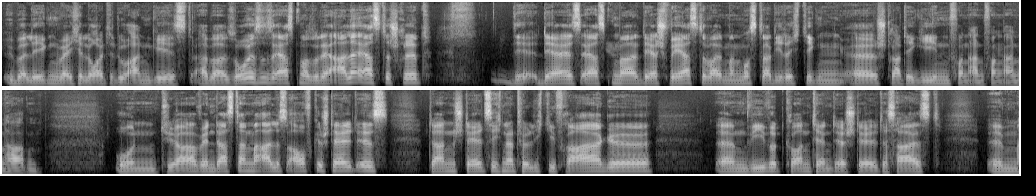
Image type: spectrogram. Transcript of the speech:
überlegen, welche Leute du angehst. Aber so ist es erstmal so der allererste Schritt der, der ist erstmal der schwerste, weil man muss da die richtigen äh, Strategien von Anfang an haben. Und ja, wenn das dann mal alles aufgestellt ist, dann stellt sich natürlich die Frage, ähm, wie wird Content erstellt? Das heißt, ähm,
